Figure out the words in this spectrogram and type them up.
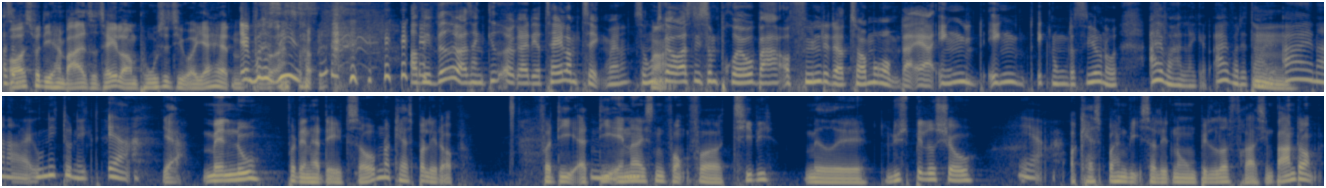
Og så- Og også fordi han bare altid taler om positiv og ja-hatten. Ja, præcis. Altså, Og vi ved jo også, at han gider jo ikke rigtig at tale om ting, vel? Så hun Nej. skal jo også ligesom prøve bare at fylde det der tomrum, der er ingen, ingen, ikke nogen, der siger noget. Ej, hvor har jeg lækkert. Ej, hvor er det dejligt. Mm. Mm. Ej, nej, nej, nej, unikt, unikt. ja. ja, men nu på den her date, så åbner Kasper lidt op. Fordi at de Mhm. ender i sådan en form for tibi med øh, lysbilledshow. Ja. Og Kasper han viser lidt nogle billeder fra sin barndom.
